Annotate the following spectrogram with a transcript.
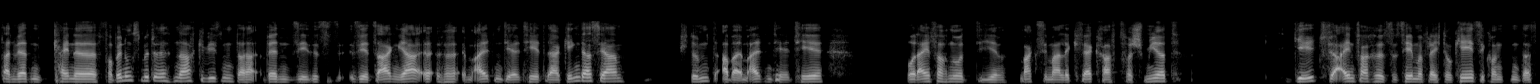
Dann werden keine Verbindungsmittel nachgewiesen. Da werden Sie, Sie jetzt sagen, ja, äh, im alten DLT, da ging das ja. Stimmt, aber im alten DLT wurde einfach nur die maximale Querkraft verschmiert. Gilt für einfache Systeme vielleicht okay. Sie konnten das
